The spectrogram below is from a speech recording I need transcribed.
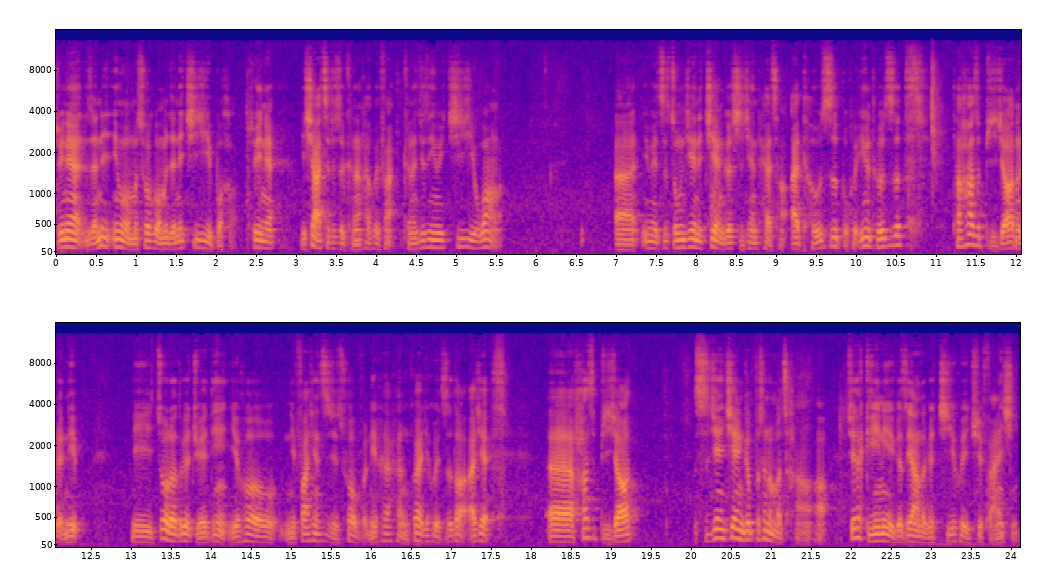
所以呢，人的，因为我们说过，我们人的记忆不好，所以呢，你下次的时候可能还会犯，可能就是因为记忆忘了，呃，因为这中间的间隔时间太长。而投资不会，因为投资它还是比较那个，你你做了这个决定以后，你发现自己错误，你还很快就会知道，而且呃还是比较时间间隔不是那么长啊，所以它给你一个这样的一个机会去反省，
